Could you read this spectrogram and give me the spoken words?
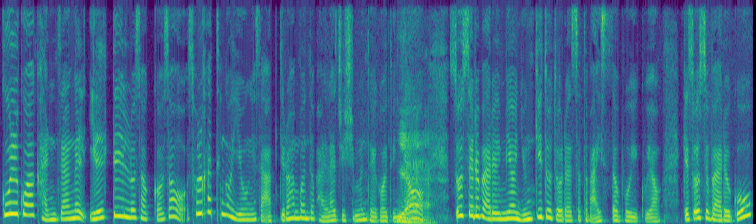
꿀과 간장을 1대1로 섞어서 솔 같은 거 이용해서 앞뒤로 한 번 더 발라주시면 되거든요. 예. 소스를 바르면 윤기도 돌아서 더 맛있어 보이고요. 이렇게 소스 바르고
